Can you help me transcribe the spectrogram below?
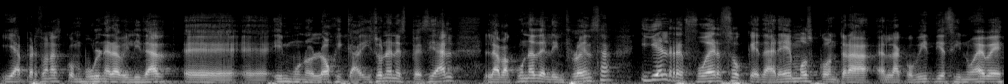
y a personas con vulnerabilidad eh, eh, inmunológica, y son en especial la vacuna de la influenza y el refuerzo que daremos contra la COVID-19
